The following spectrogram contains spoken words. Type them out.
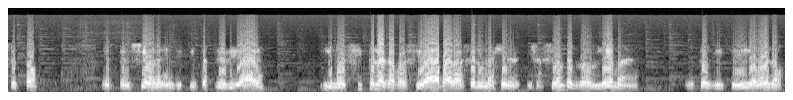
¿cierto? En pensiones, en distintas prioridades, y no existe la capacidad para hacer una jerarquización de problemas, Que, que diga, bueno,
